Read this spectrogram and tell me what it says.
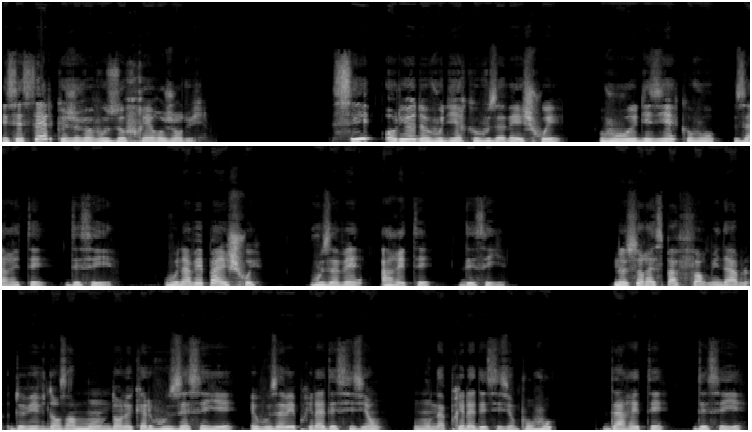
Et c'est celle que je veux vous offrir aujourd'hui. Si, au lieu de vous dire que vous avez échoué, vous vous disiez que vous arrêtez d'essayer. Vous n'avez pas échoué. Vous avez arrêté d'essayer. Ne serait-ce pas formidable de vivre dans un monde dans lequel vous essayez et vous avez pris la décision, ou on a pris la décision pour vous, d'arrêter d'essayer?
